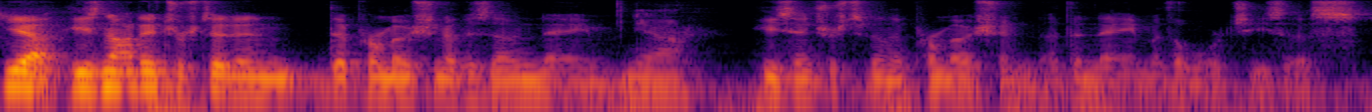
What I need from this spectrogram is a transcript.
Yeah, he's not interested in the promotion of his own name. Yeah. He's interested in the promotion of the name of the Lord Jesus.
